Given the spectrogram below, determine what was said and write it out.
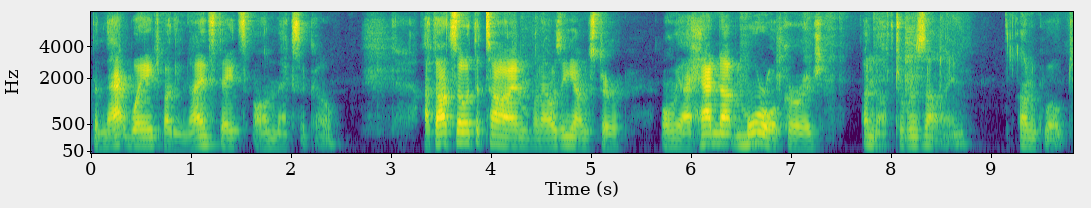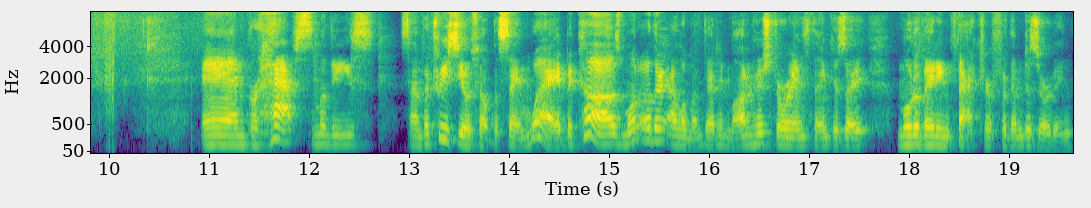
than that waged by the United States on Mexico. I thought so at the time when I was a youngster, only I had not moral courage enough to resign. Unquote. And perhaps some of these San Patricio felt the same way because one other element that modern historians think is a motivating factor for them deserting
